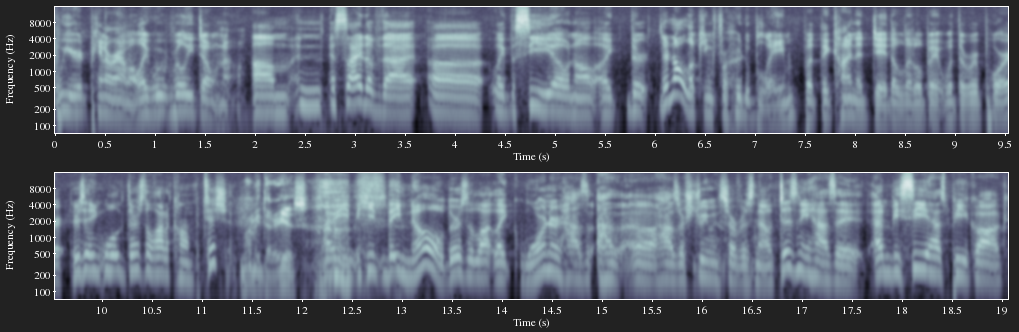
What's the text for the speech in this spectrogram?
weird panorama. Like we really don't know. Um, and aside of that, uh, like the CEO and all, like they're they're not looking for who to blame, but they kind of did a little bit with the report. They're saying, well, there's a lot of competition. I mean, there is. I mean, he, they know there's a lot. Like Warner has has, uh, has their streaming service now. Disney has it. NBC has Peacock.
